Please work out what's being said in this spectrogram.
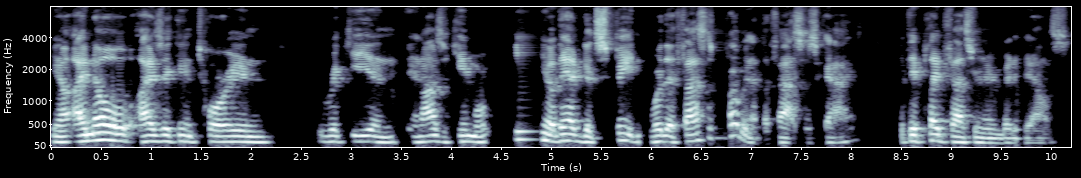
You know, I know Isaac and Torry and Ricky and, and Isaac were, you know, they had good speed. Were they fastest? Probably not the fastest guys, but they played faster than everybody else.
